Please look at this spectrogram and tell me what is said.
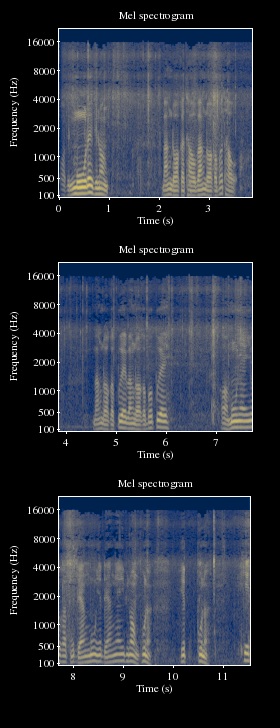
พอเป็นหมูเลยพี่น้อง บางดอกก็เท่าบางดอกก็บ่เท่าบางดอกก็เปื่อยบางดอกก็บ่เปื่อยพอหมูใหญ่อยู่ครับเห็ดแดงหมูเห็ดแดงใหญ่พี่น้องพูดน่ะเห็ดพูดน่ะ เห็น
